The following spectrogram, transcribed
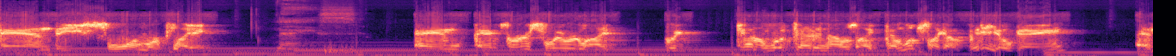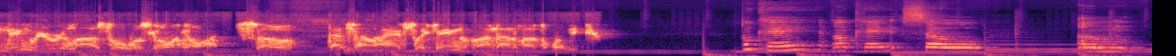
and the Swarm were playing. Nice. And at first we were like, we kind of looked at it, and I was like, that looks like a video game. And then we realized what was going on. So that's how I actually came to find out about the league. Okay, okay. So, um,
